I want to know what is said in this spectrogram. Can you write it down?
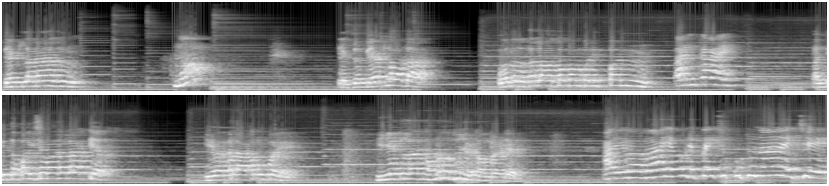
भेटला ना अजून. मग? एकदम भेटला होता. बोलत होता लावतो कंपनीत पण. पण काय? आणि तिथं पैसे भरायला लागतात. एक लाख रुपये. एक लाख झालं तुझ्या कंबरट्यात अरे बाबा एवढे पैसे कुठून आणायचे?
